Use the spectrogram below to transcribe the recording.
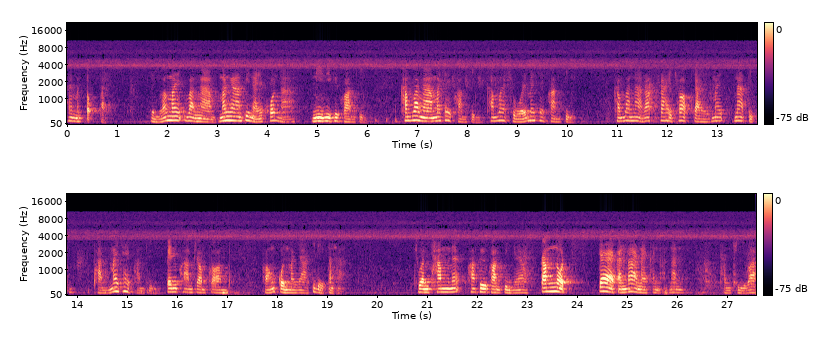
ให้มันตกไป เห็นว่าไม่ว่างาม มันงามที่ไหนค้นหา นี่นี่คือความจริงคำว่างามไม่ใช่ความจริงคำว่าสวยไม่ใช่ความจริงคำว่าน่ารักใคร่ชอบใจไม่น่าติดพันไม่ใช่ความจริง เป็นความจอมปลอมของกลมายาที่เดชต่างหากชวนทำนะคือความจริงแล้วกำหนดแก้กันได้ในขณะนั้น ทันทีว่า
